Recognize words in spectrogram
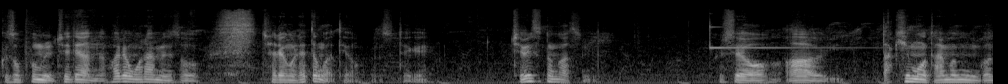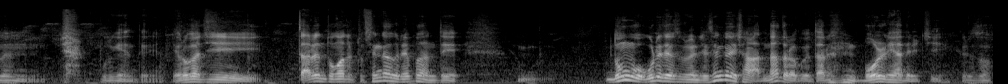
그 소품을 최대한 활용을 하면서 촬영을 했던 것 같아요. 그래서 되게 재밌었던 것 같습니다. 글쎄요, 아 딱히 뭐 닮은 거는 잘 모르겠는데 여러 가지 다른 동화들도 생각을 해봤는데 음, 너무 오래돼서 그런지 생각이 잘 안 나더라고요. 다른 뭘 해야 될지 그래서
